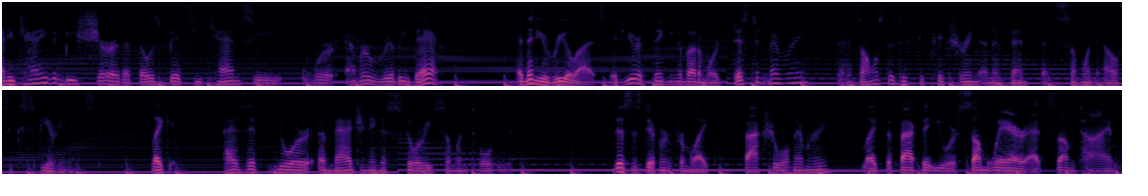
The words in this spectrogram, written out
And you can't even be sure that those bits you can see were ever really there. And then you realize, if you're thinking about a more distant memory, that it's almost as if you're picturing an event that someone else experienced. Like, as if you're imagining a story someone told you. This is different from like factual memory, like the fact that you were somewhere at some time,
